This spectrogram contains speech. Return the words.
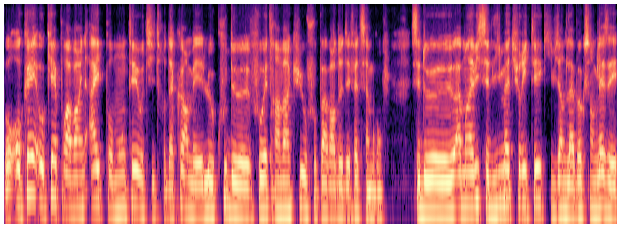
Bon, ok, ok, pour avoir une hype pour monter au titre, d'accord, mais le coup de faut être invaincu ou faut pas avoir de défaite, ça me gonfle. C'est de, à mon avis, c'est de l'immaturité qui vient de la boxe anglaise. Et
